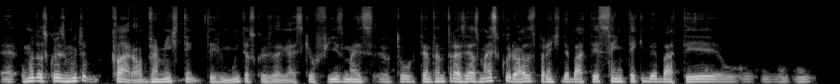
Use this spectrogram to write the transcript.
É, uma das coisas muito, claro, obviamente tem, teve muitas coisas legais que eu fiz, mas eu estou tentando trazer as mais curiosas para a gente debater sem ter que debater o, o, o,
